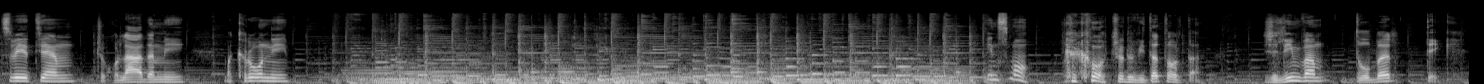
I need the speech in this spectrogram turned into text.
cvetjem, čokoladami, makroni. In smo, kako čudovita torta. Želim vam dober tek.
